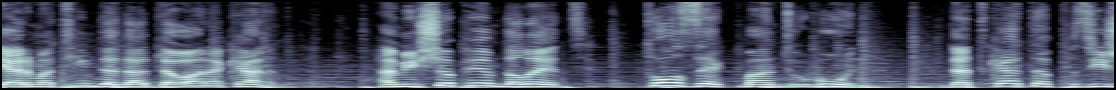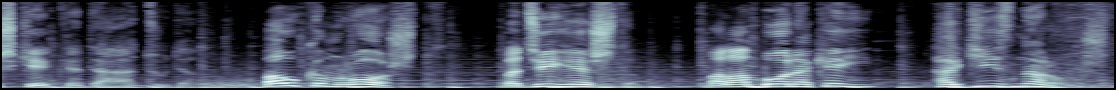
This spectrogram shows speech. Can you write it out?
یارمەتیم دەدات لە وانەکانمدا. هەمیشە پێم دەڵێت تۆزێک ماندووبوون دەتکاتە پزیشکێک لە داهاتوودا. باوکم ڕۆشت، بەجێی هێشتم، بەڵام بۆنەکەی هەرگیز نەڕۆشت.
